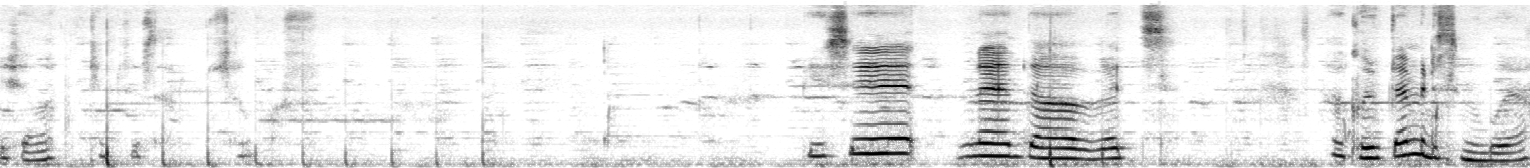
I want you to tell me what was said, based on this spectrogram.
İnşallah Bizi ne davet? Ha, kulüpten birisi mi bu ya?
